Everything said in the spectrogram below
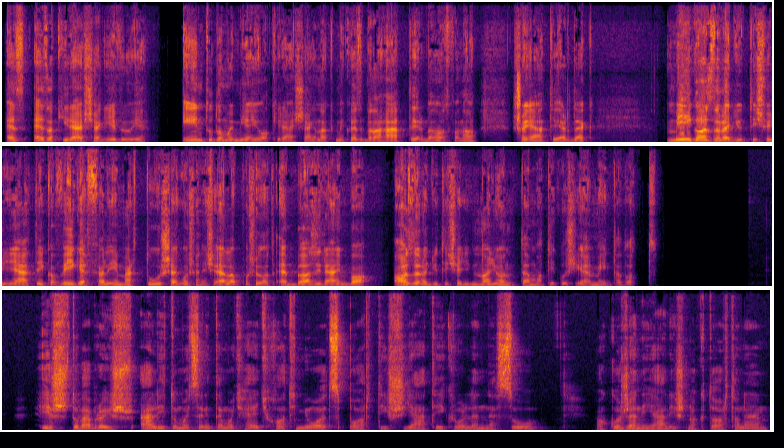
ez, ez a királyság jövője. Én tudom, hogy milyen jó a királyságnak, miközben a háttérben ott van a saját érdek. Még azzal együtt is, hogy a játék a vége felé már túlságosan is ellaposodott ebbe az irányba, azzal együtt is egy nagyon tematikus élményt adott és továbbra is állítom, hogy szerintem, hogyha egy 6-8 partis játékról lenne szó, akkor zseniálisnak tartanám,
